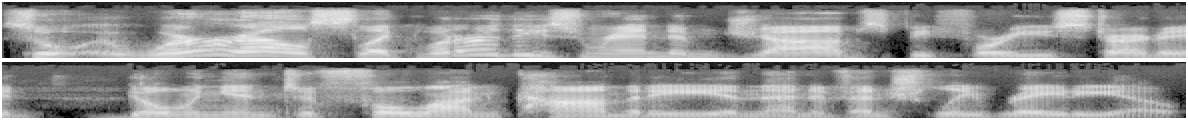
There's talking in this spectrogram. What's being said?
So where else? Like, what are these random jobs before you started going into full on comedy and then eventually radio?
